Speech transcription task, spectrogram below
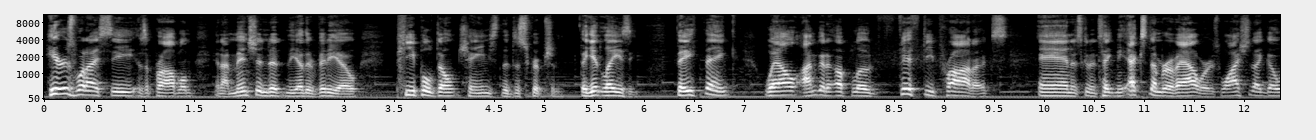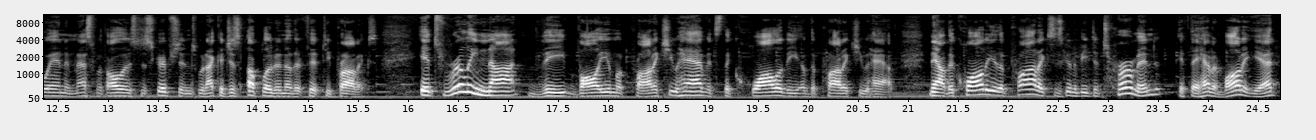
Here's what I see as a problem and I mentioned it in the other video. People don't change the description. They get lazy. They think well I'm going to upload 50 products and it's going to take me X number of hours. Why should I go in and mess with all those descriptions when I could just upload another 50 products? It's really not the volume of products you have it's the quality of the products you have. Now the quality of the products is going to be determined if they haven't bought it yet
